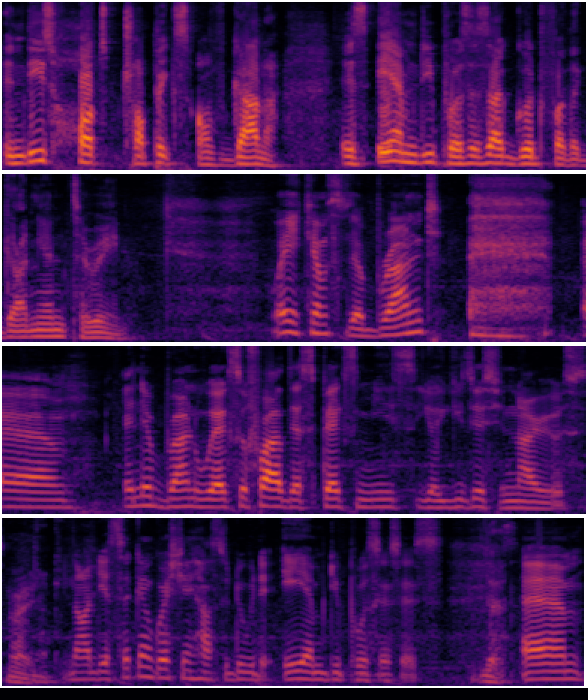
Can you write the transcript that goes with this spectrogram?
in these hot tropics of Ghana. Is AMD processor good for the Ghanaian terrain? when it comes to the brand, um, any brand works so far as the specs meets your usage scenarios. Right. Now the second question has to do with the AMD processors. Yes. Um,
